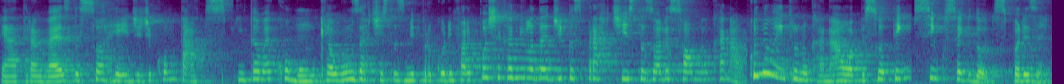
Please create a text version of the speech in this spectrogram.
É através da sua rede de contatos. Então é comum que alguns artistas me procurem e falem: Poxa, Camila, dá dicas para artistas, olha só o meu canal. Quando eu entro no canal, a pessoa tem cinco seguidores, por exemplo.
